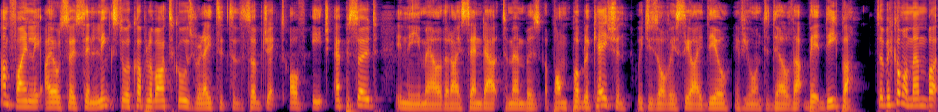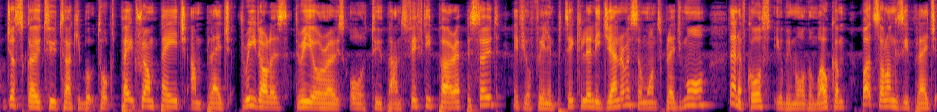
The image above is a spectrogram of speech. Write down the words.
And finally, I also send links to a couple of articles related to the subject of each episode in the email that I send out to members upon publication, which is obviously ideal if you want to delve that bit deeper. To become a member, just go to Turkey Book Talk's Patreon page and pledge $3, 3 euros, or £2.50 per episode. If you're feeling particularly generous and want to pledge more, then of course you'll be more than welcome. But so long as you pledge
